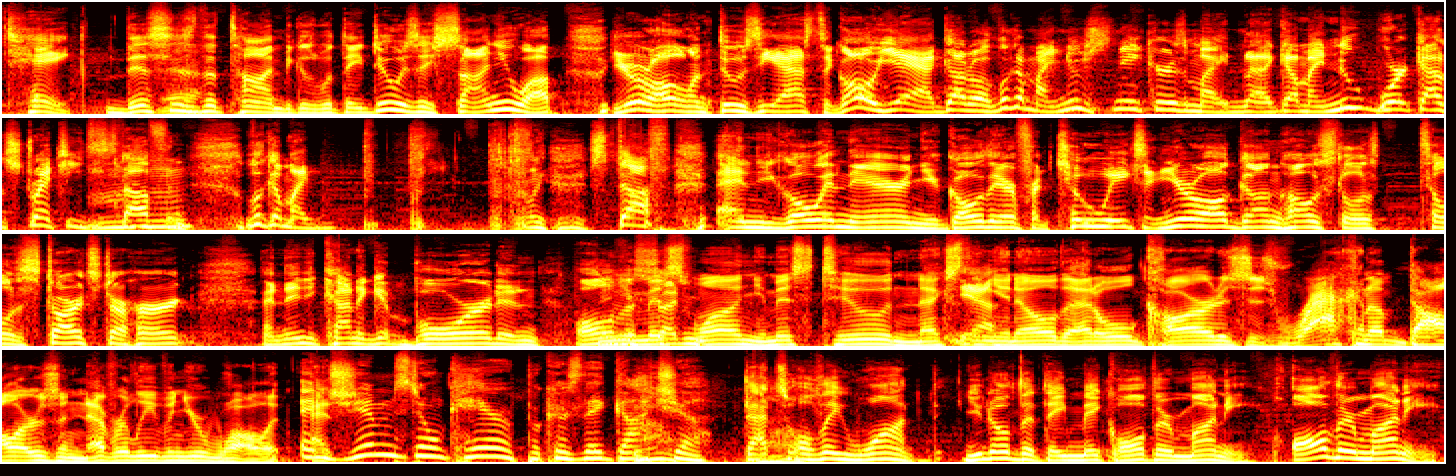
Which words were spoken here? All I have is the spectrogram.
take. This is the time because what they do is they sign you up. You're all enthusiastic. Oh yeah, I got to look at my new sneakers. My I got my new workout stretchy stuff, mm-hmm. and look at my stuff and you go in there and you go there for two weeks and you're all gung-ho till, till it starts to hurt and then you kind of get bored and all Then of you a miss sudden one, you miss two, and the next Yeah. thing you know, that old card is just racking up dollars and never leaving your wallet. And gyms don't care because they got you. That's all they want. You know that they make all their money. All their money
